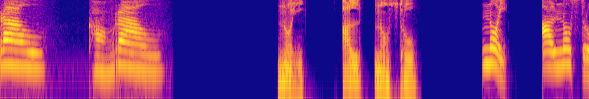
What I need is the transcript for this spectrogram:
เรา ของเรา Noi, al nostru, Noi. Al nostru.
